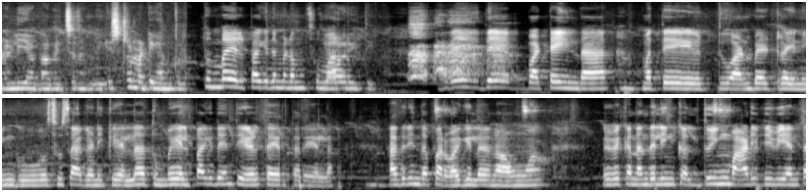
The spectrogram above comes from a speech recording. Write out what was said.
ಹಳ್ಳಿಯ ಭಾಗದ ಜನಗಳಿಗೆ ಎಷ್ಟರ ಮಟ್ಟಿಗೆ ಅನುಕೂಲ ತುಂಬಾ ಹೆಲ್ಪ್ ಆಗಿದೆ ಮೇಡಮ್ ಸುಮಾರು. ರೀತಿ? ಅದೇ ಇದೆ ಬಟ್ಟೆಯಿಂದ ಮತ್ತೆ ಅಣಬೆ ಟ್ರೈನಿಂಗು ಹಸು ಸಾಗಾಣಿಕೆ ಎಲ್ಲ ತುಂಬ ಹೆಲ್ಪ್ ಆಗಿದೆ ಅಂತ ಹೇಳ್ತಾ ಇರ್ತಾರೆ ಎಲ್ಲ. ಅದರಿಂದ ಪರವಾಗಿಲ್ಲ ನಾವು. ವಿವೇಕಾನಂದಲ್ಲಿ ಹಿಂಗೆ ಕಲಿತು ಹಿಂಗೆ ಮಾಡಿದ್ದೀವಿ ಅಂತ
